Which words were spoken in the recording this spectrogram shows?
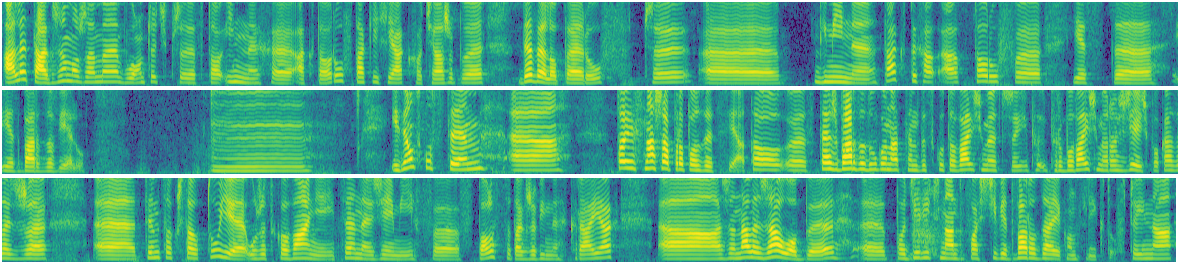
ale także możemy włączyć w to innych e, aktorów, takich jak chociażby deweloperów czy e, gminy, tak? Tych aktorów e, jest, jest bardzo wielu. Mm. I w związku z tym to jest nasza propozycja. To też bardzo długo nad tym dyskutowaliśmy, czyli próbowaliśmy rozdzielić, pokazać, że tym, co kształtuje użytkowanie i cenę ziemi w, w Polsce, także w innych krajach, że należałoby podzielić na właściwie dwa rodzaje konfliktów, czyli na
